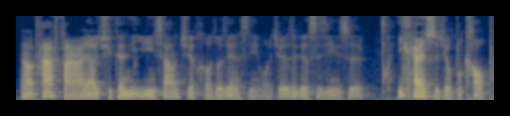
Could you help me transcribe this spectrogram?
然后他反而要去跟运营商去合作这件事情，我觉得这个事情是一开始就不靠谱。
